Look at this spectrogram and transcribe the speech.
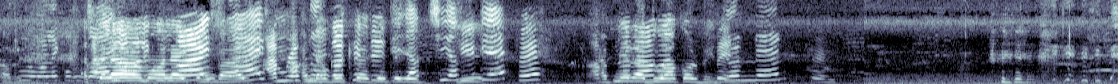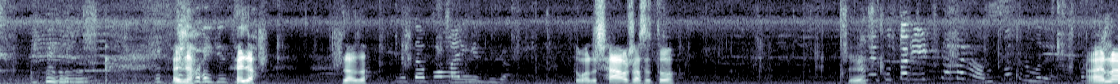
আসসালামু আলাইকুম গাইস আমরা ফুচকা খেতে যাচ্ছি আপনারা দোয়া করবেন। এই যাও এই যাও। যাও যাও। তোমাদের সাহস আছে তো। হ্যাঁ? না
